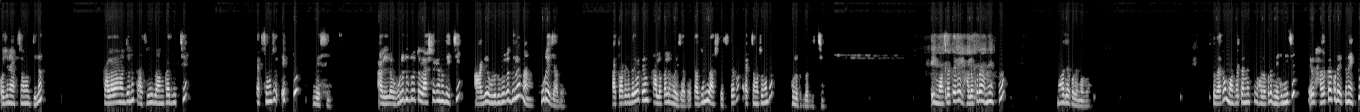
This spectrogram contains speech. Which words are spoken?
ওই জন্য এক চামচ দিলাম। কালার আনার জন্য কাশ্মীরি লঙ্কা দিচ্ছি। এক চামচের একটু বেশি। আর হলুদ গুঁড়োটা লাস্টে কেন দিচ্ছি? আগে হলুদ গুঁড়োটা দিলে না পুড়ে যাবে। আর তরকারিটা দেখবে কেমন কালো কালো হয়ে যাবে। তার জন্য লাস্ট দিচ্ছি। দেখো, এক চামচের মতো হলুদ গুঁড়ো দিচ্ছি। এই মশলাটা এবার ভালো করে আমি একটু ভাজা করে নেব। তো দেখো, মশলাটা আমি একটু ভালো করে ভেজে নিয়েছি। এবার হালকা করে এখানে একটু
